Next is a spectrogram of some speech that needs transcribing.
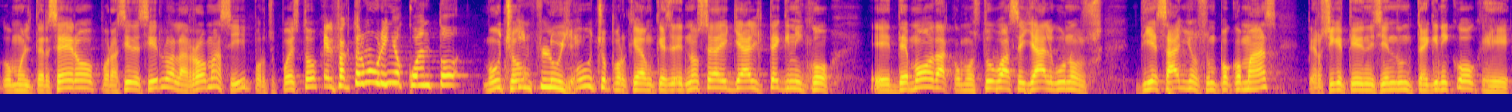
como el tercero, por así decirlo, a la Roma, sí, por supuesto. El factor Mourinho, ¿cuánto Mucho. influye? Mucho, porque aunque no sea ya el técnico eh, de moda como estuvo hace ya algunos 10 años, un poco más, pero sigue tiene- siendo un técnico que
